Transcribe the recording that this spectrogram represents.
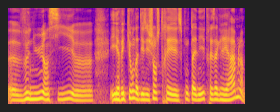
venus ainsi et avec qui on a des échanges très spontanés, très agréables.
